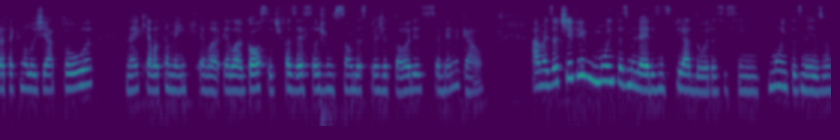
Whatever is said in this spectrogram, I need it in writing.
a tecnologia à toa né? Que ela também ela, ela gosta de fazer essa junção das trajetórias, isso é bem legal. Ah, mas eu tive muitas mulheres inspiradoras, assim, muitas mesmo.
